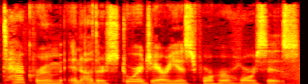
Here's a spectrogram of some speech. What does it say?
tack room, and other storage areas for her horses.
